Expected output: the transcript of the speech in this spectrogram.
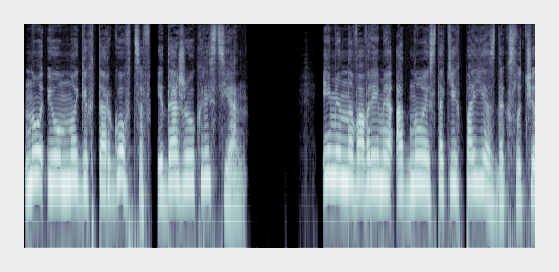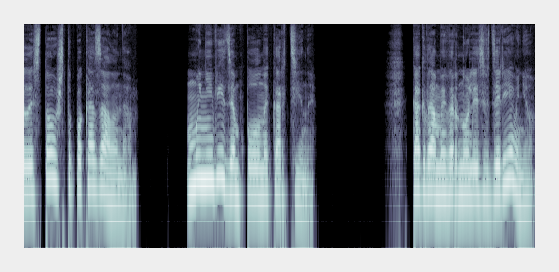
но и у многих торговцев и даже у крестьян. Именно во время одной из таких поездок случилось то, что показало нам. Мы не видим полной картины. Когда мы вернулись в деревню,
